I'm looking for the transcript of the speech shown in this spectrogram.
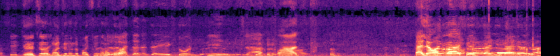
शेट देईल पैसे. पाच जणांना पाचशे पाच जणांचं एक दोन तीन चार पाच. टाळ्या वाजवा शेटसाठी. टाळ्या वाजवा.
